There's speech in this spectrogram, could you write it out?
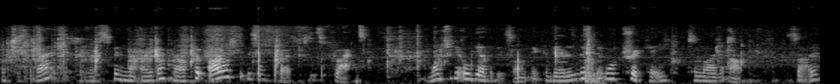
which is the back. So I'm going to spin that over. Now I put I always put this on first because it's flat. Once you get all the other bits on, it can be a little bit more tricky to line it up. So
